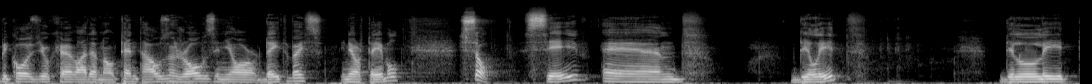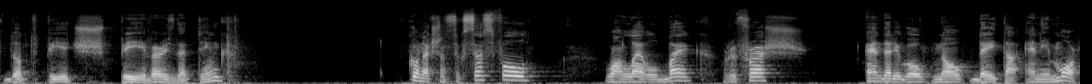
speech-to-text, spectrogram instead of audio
because you have I don't know 10,000 rows in your database in your table. So save and delete. Delete.php where is that thing? Connection successful. One level back. Refresh and there you go no data anymore.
